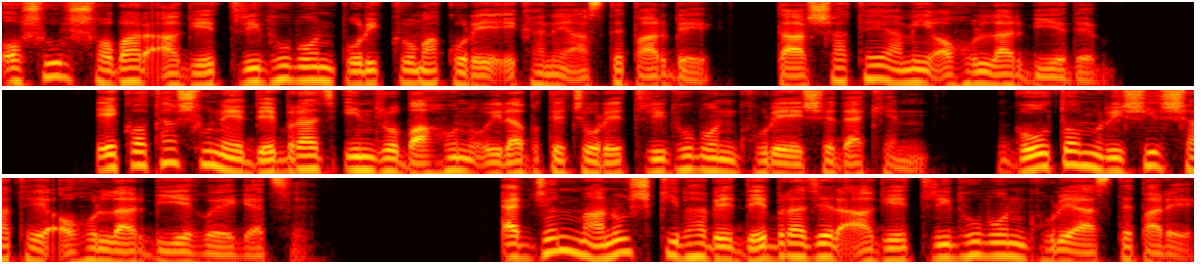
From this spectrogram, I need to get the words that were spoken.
অসুর সবার আগে ত্রিভুবন পরিক্রমা করে এখানে আসতে পারবে, তার সাথে আমি অহল্যার বিয়ে দেব। এ কথা শুনে দেবরাজ ইন্দ্র বাহন ঐরাবতে চড়ে ত্রিভুবন ঘুরে এসে দেখেন, গৌতম ঋষির সাথে অহল্যার বিয়ে হয়ে গেছে। একজন মানুষ কীভাবে দেবরাজের আগে ত্রিভুবন ঘুরে আসতে পারে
